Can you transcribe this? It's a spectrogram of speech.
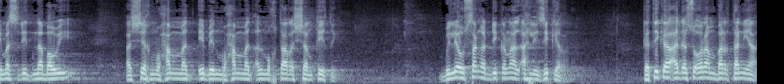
Masjid Nabawi, Al-Syekh Muhammad ibn Muhammad Al-Mukhtar Al-Shanqiti. Beliau sangat dikenal ahli zikir. Ketika ada seorang bertanya,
